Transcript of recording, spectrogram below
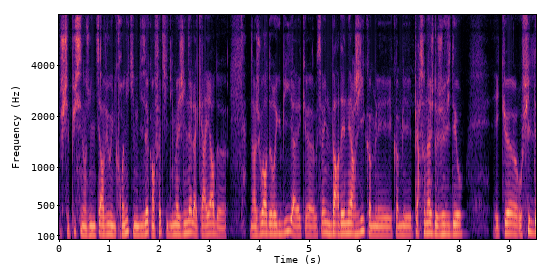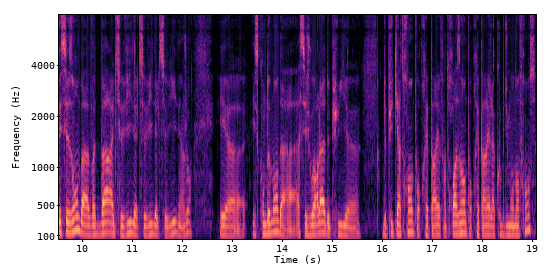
je sais plus si c'est dans une interview ou une chronique, il nous disait qu'en fait, il imaginait la carrière d'un joueur de rugby avec, vous savez, une barre d'énergie comme les, comme les personnages de jeux vidéo et que au fil des saisons, bah, votre barre, elle se vide, elle se vide, elle se vide, et un jour. Et, ce qu'on demande à, ces joueurs-là depuis, depuis 4 ans pour préparer, enfin 3 ans pour préparer la Coupe du Monde en France,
